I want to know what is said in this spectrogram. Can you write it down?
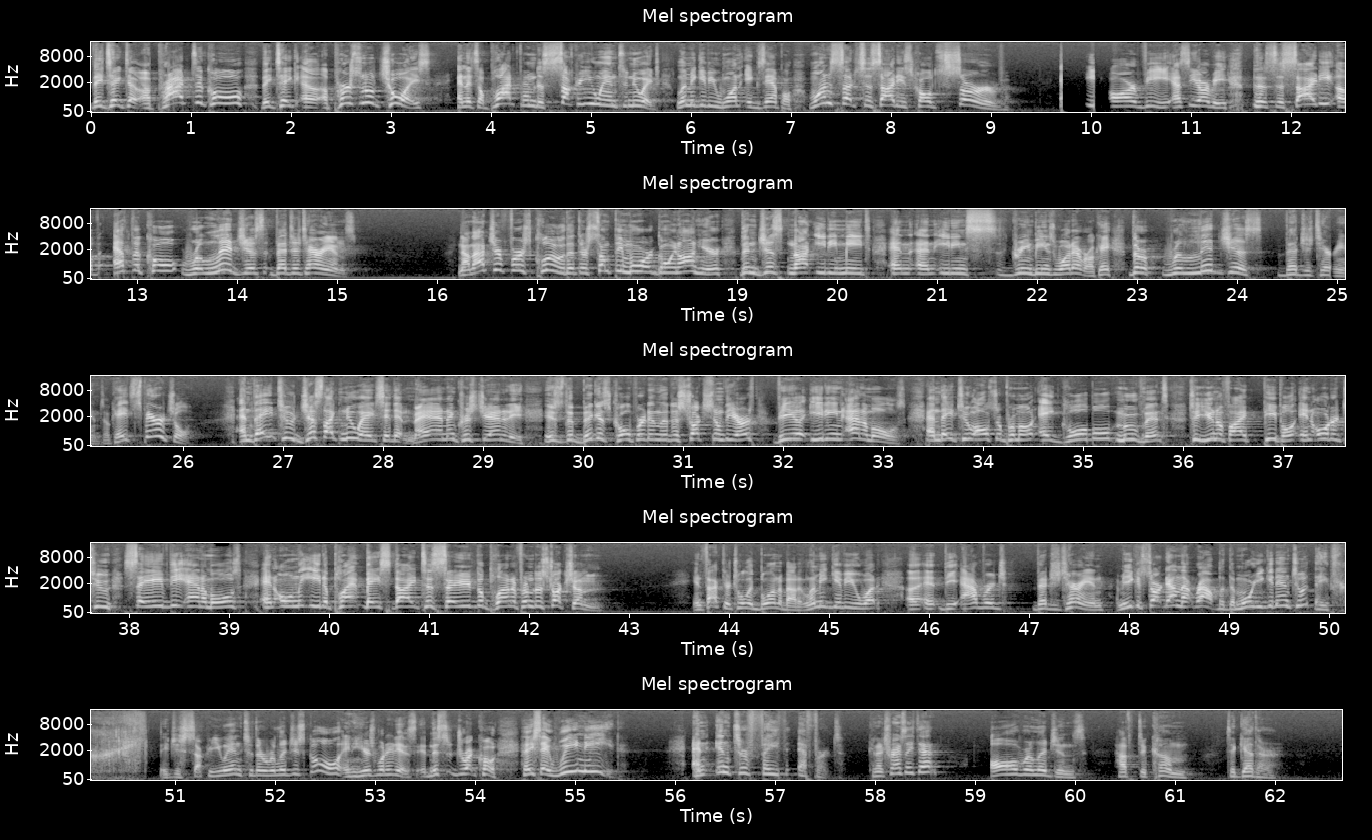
They take a practical, they take a, a personal choice, and it's a platform to sucker you into New Age. Let me give you one example. One such society is called SERV. S-E-R-V, S-E-R-V, the Society of Ethical Religious Vegetarians. Now, that's your first clue that there's something more going on here than just not eating meat and, and eating green beans, whatever, okay? They're religious vegetarians, okay? It's spiritual. And they too, just like New Age, say that man and Christianity is the biggest culprit in the destruction of the earth via eating animals. And they too also promote a global movement to unify people in order to save the animals and only eat a plant based diet to save the planet from destruction. In fact, they're totally blunt about it. Let me give you what uh, the average vegetarian, I mean, you can start down that route, but the more you get into it, they. They just sucker you into their religious goal, and here's what it is. And this is a direct quote. They say, We need an interfaith effort. Can I translate that? All religions have to come together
